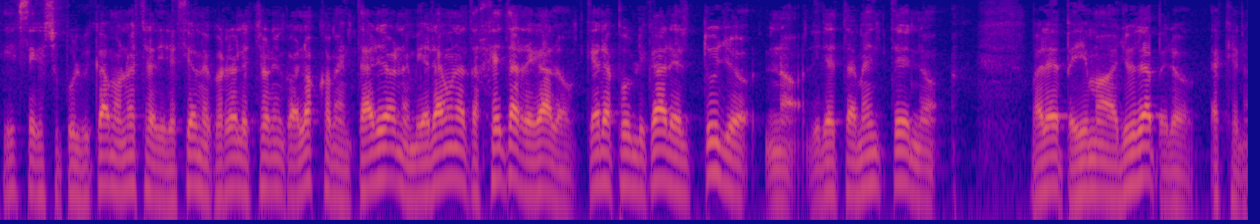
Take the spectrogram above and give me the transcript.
que dice que si publicamos nuestra dirección de correo electrónico en los comentarios nos enviarán una tarjeta regalo. ¿Quieres publicar el tuyo? No, directamente no. ¿Vale? Pedimos ayuda, pero es que no.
